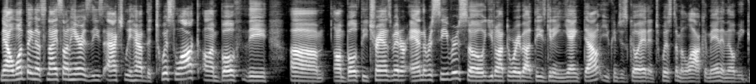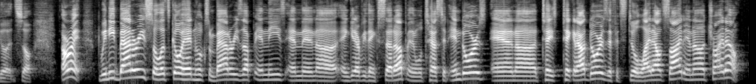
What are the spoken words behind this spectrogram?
now one thing that's nice on here is these actually have the twist lock on both the um, on both the transmitter and the receivers. So you don't have to worry about these getting yanked out. You can just go ahead and twist them and lock them in and they'll be good. So, all right, we need batteries. So let's go ahead and hook some batteries up in these and then uh, and get everything set up and we'll test it indoors and uh, take, take it outdoors if it's still light outside and uh, try it out.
